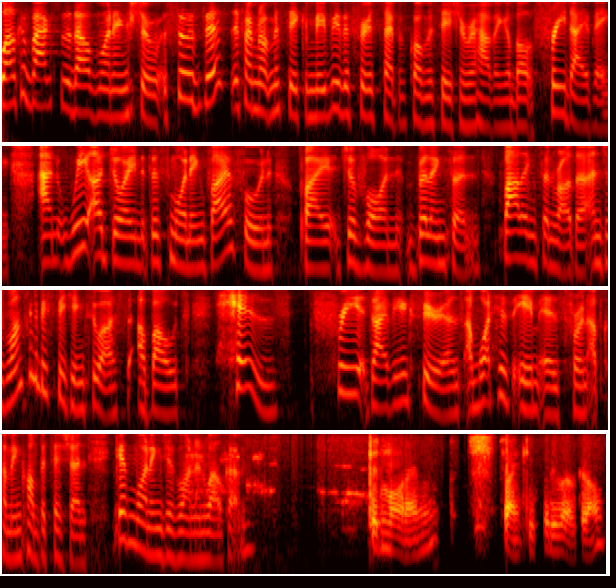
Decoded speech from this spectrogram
Welcome back to the Now Morning Show. So this, if I'm not mistaken, may be the first type of conversation we're having about free diving. And we are joined this morning via phone by Jevaughn Billington, Ballington rather. And Jevaughn's going to be speaking to us about his free diving experience and what his aim is for an upcoming competition. Good morning, Jevaughn, and welcome. Good morning. Thank you for the welcome.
